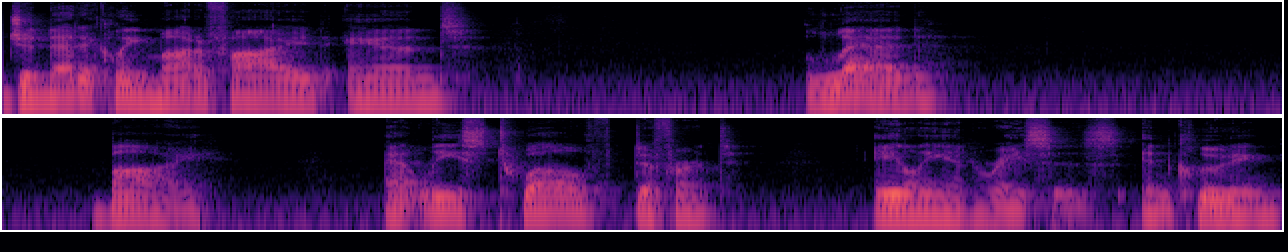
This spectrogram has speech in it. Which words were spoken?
genetically modified and led by at least 12 different alien races, including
